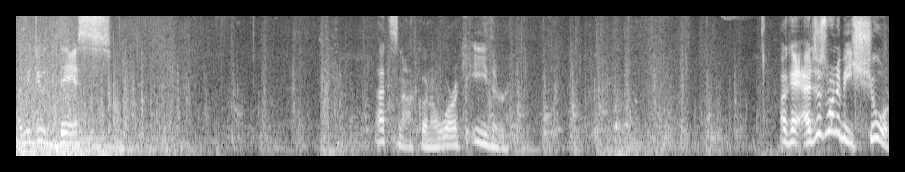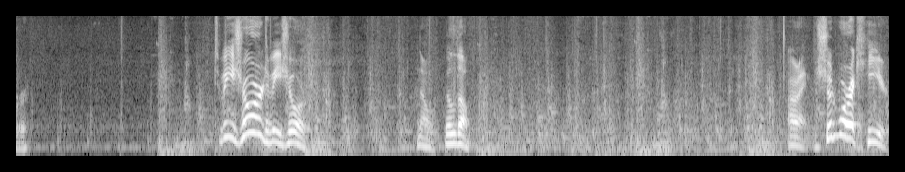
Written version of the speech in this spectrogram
Let me do this. That's not gonna work either. Okay, I just want to be sure. To be sure, to be sure. No, build up. Alright, should work here.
